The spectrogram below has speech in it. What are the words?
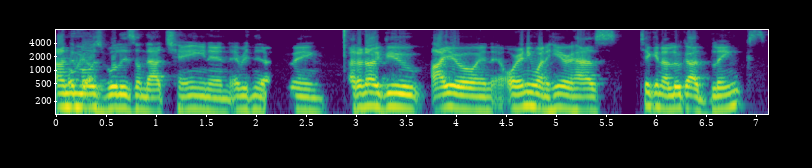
I'm the oh, yeah. most bullish on that chain and everything they're doing. I don't know if you, Io, and or anyone here has taking a look at Blinks,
